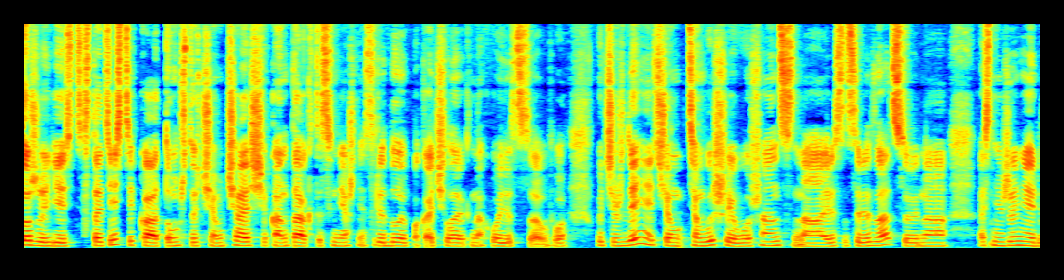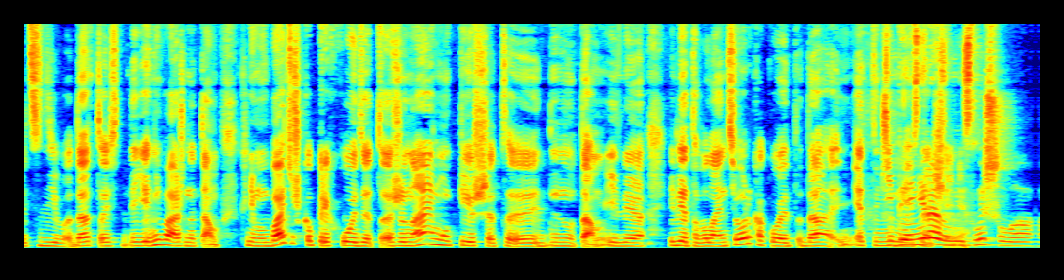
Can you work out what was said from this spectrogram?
Тоже есть статистика о том, что чем чаще контакты с внешней средой, пока человек находится в учреждении, чем, тем выше его шанс на ресоциализацию, на снижение рецидива, да, то есть неважно, там, к нему батюшка приходит, жена ему пишет, э, ну, там, или, или это волонтер какой-то, да, это не Чтобы я имеет ни разу не слышала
